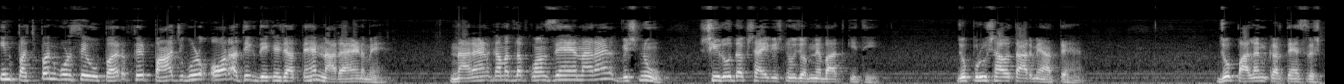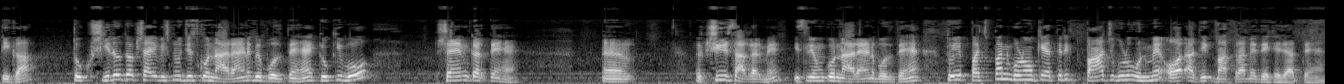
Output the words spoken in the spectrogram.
इन पचपन गुण से ऊपर फिर पाँच गुण और अधिक देखे जाते हैं नारायण में। नारायण का मतलब कौन से हैं नारायण? विष्णु शिरोदक शाही विष्णु जो हमने बात की थी, जो पुरुषावतार में आते हैं, जो पालन करते हैं सृष्टि का। तो क्षीरोदक शाही विष्णु जिसको नारायण भी बोलते हैं, क्योंकि वो शयन करते हैं क्षीर सागर में, इसलिए उनको नारायण बोलते हैं। तो ये पचपन गुणों के अतिरिक्त पाँच गुण उनमें और अधिक मात्रा में देखे जाते हैं।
